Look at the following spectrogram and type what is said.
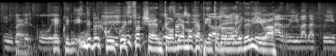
Quindi Beh, per cui... e quindi- per cui questo accento Questo abbiamo accento capito da dove deriva. arriva da qui.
